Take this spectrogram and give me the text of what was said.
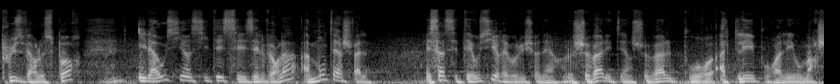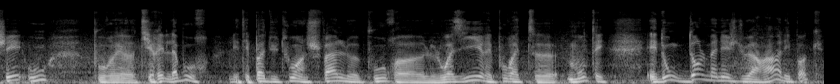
plus vers le sport, il a aussi incité ces éleveurs-là à monter à cheval. Et ça, c'était aussi révolutionnaire. Le cheval était un cheval pour atteler, pour aller au marché ou pour euh, tirer le labour. Il n'était pas du tout un cheval pour euh, le loisir et pour être euh, monté. Et donc, dans le manège du haras, à l'époque,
